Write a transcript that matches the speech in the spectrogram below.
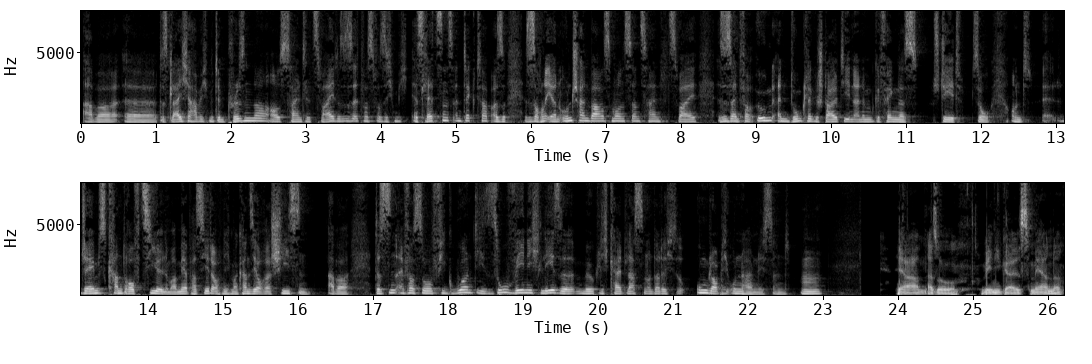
Aber äh, das gleiche habe ich mit dem Prisoner aus Silent Hill 2. Das ist etwas, was ich mich erst letztens entdeckt habe. Also es ist auch eher ein unscheinbares Monster in Silent Hill 2. Es ist einfach irgendeine dunkle Gestalt, die in einem Gefängnis steht. So. Und äh, James kann drauf zielen, aber mehr passiert auch nicht. Man kann sie auch erschießen. Aber das sind einfach so Figuren, die so wenig Lesemöglichkeit lassen und dadurch so unglaublich unheimlich sind. Mhm. Ja, also weniger ist mehr, ne?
